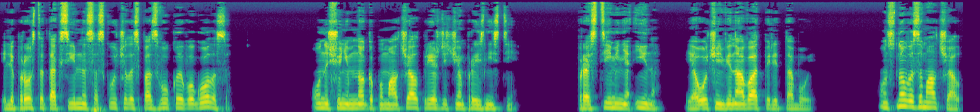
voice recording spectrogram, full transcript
Или просто так сильно соскучилась по звуку его голоса? Он еще немного помолчал, прежде чем произнести. «Прости меня, Инна. Я очень виноват перед тобой». Он снова замолчал,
